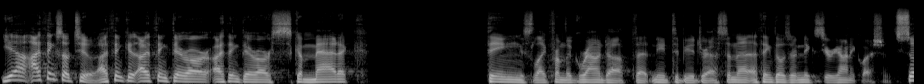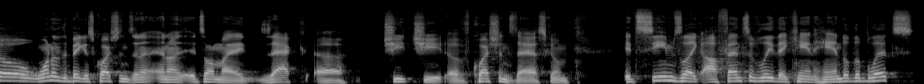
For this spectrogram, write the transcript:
Yeah, I think so too. I think I think there are I think there are schematic things like from the ground up that need to be addressed, and I think those are Nick Sirianni questions. So one of the biggest questions, and, I- and I, it's on my Zach uh, cheat sheet of questions to ask him. It seems like offensively they can't handle the blitz,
